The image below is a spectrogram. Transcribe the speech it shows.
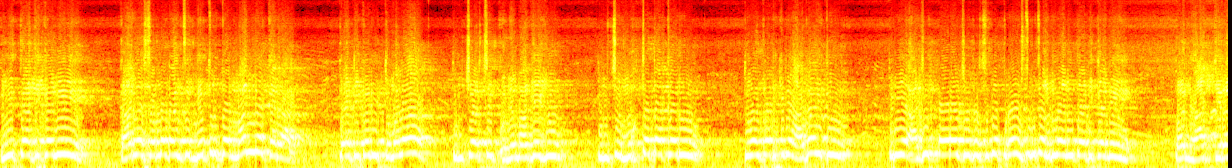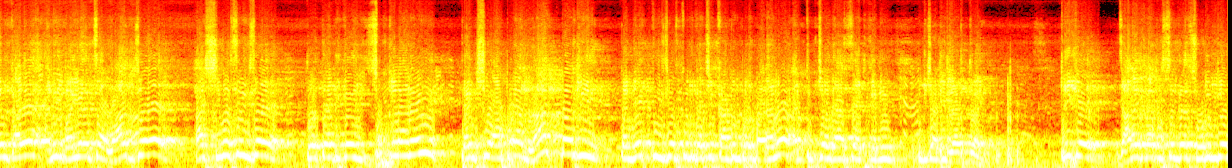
तुम्ही त्या ठिकाणी कार्यसम्राटांचं नेतृत्व मान्य करा. त्या ठिकाणी तुम्हाला तुमच्यावरचे गुन्हे मागे घेऊ तुमची मुक्तता करू तुम्हाला त्या ठिकाणी अभय देऊ. तुम्ही अजित पवारांच्या उपस्थितीत प्रवेश तुमचा घेऊन आणू त्या ठिकाणी. पण हा किरण काळे आणि भैयांचा वाद जो आहे हा शिवसैनिक आहे तो त्या ठिकाणी झुकला नाही. त्यांची ऑफरा लाट मारली. पण एक तीस दिवस तुम्ही त्याची काढून परत बाहेर आलं आणि तुमच्या त्या ठिकाणी तुमच्यासाठी लढतोय. ठीक आहे झाला गेला पसंत सोडून घेऊ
